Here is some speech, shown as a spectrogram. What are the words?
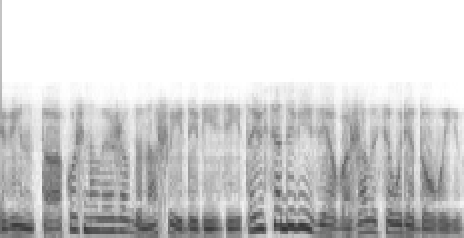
Він також належав до нашої дивізії, та й уся дивізія вважалася урядовою.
